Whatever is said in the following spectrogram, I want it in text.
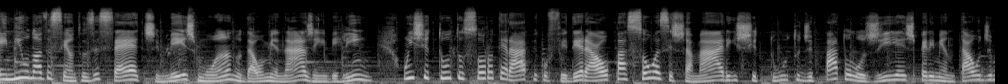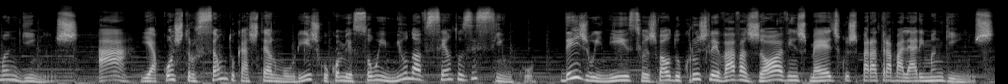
Em 1907, mesmo ano da homenagem em Berlim, o Instituto Soroterápico Federal passou a se chamar Instituto de Patologia Experimental de Manguinhos. Ah, e a construção do Castelo Mourisco começou em 1905. Desde o início, Oswaldo Cruz levava jovens médicos para trabalhar em Manguinhos.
